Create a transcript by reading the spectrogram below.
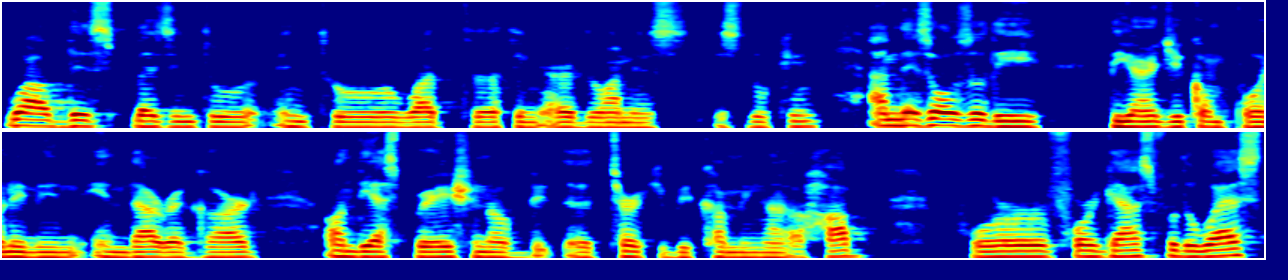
while this plays into into what I think Erdogan is is looking. And there's also the the energy component in, in that regard on the aspiration of uh, Turkey becoming a hub for for gas for the West.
